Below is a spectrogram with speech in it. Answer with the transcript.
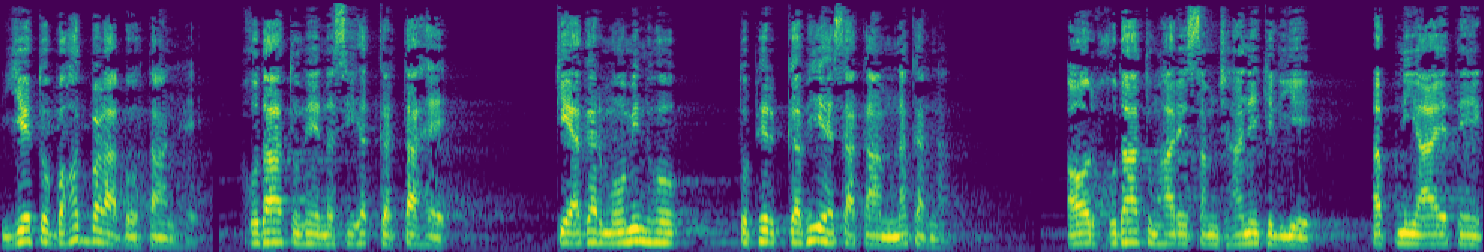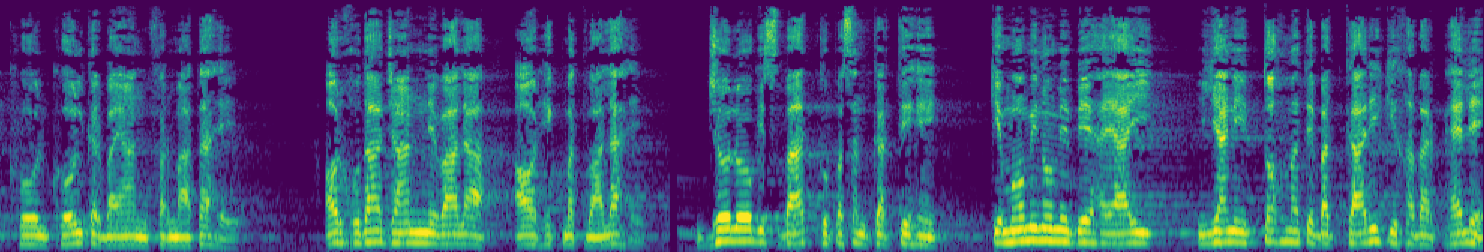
یہ تو بہت بڑا بہتان ہے۔ خدا تمہیں نصیحت کرتا ہے کہ اگر مومن ہو تو پھر کبھی ایسا کام نہ کرنا۔ اور خدا تمہارے سمجھانے کے لیے اپنی آیتیں کھول کھول کر بیان فرماتا ہے۔ اور خدا جاننے والا اور حکمت والا ہے۔ جو لوگ اس بات کو پسند کرتے ہیں کہ مومنوں میں بے حیائی یعنی تہمت بدکاری کی خبر پھیلے،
